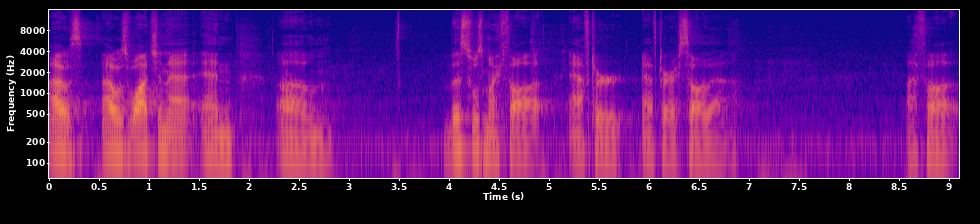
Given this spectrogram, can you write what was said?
I was I was watching that, and um, this was my thought after after I saw that. I thought,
